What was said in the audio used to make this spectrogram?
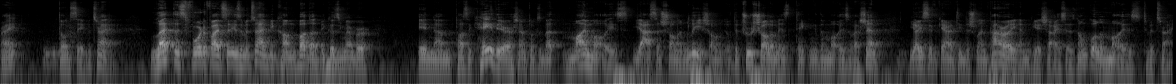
right? Don't save Mitzrayim. Let this fortified cities of Mitzrayim become Badad, because remember in um, pasuk Hey there, Hashem talks about my ma'ois, Yasa Shalom Li. Shalom, the true Shalom is taking the ma'ois of Hashem. Yosef guaranteed the Shalom Paroi, and Yeshaya says, don't call the ma'ois to Mitzrayim,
